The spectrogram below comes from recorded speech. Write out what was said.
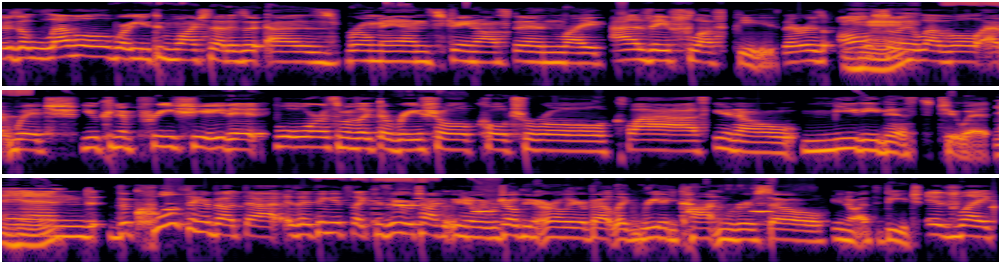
There's a level where you can watch that as a, as romance, Jane Austen, like as a fluff piece. There is also mm-hmm. a level at which you can appreciate it for some of like the racial, cultural, class, you know, meatiness to it. Mm-hmm. And the cool thing about that is I think it's like, cause we were talking, you know, we were joking earlier about like reading Kant and Rousseau, you know, at the beach is like,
